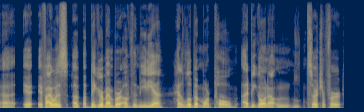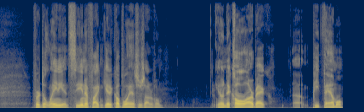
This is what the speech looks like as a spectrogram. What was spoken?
uh, if I was a, a bigger member of the media, had a little bit more pull, I'd be going out and searching for for Delany and seeing if I can get a couple answers out of him. You know, Nicole Auerbach, uh, Pete Thamel,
